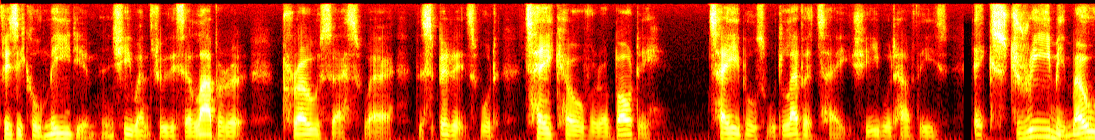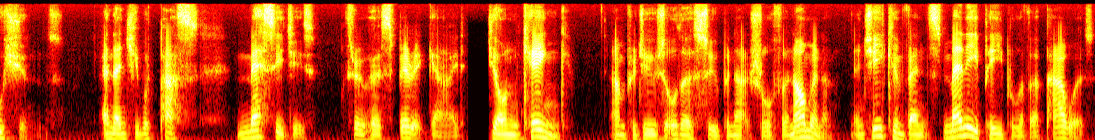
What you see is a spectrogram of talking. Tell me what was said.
physical medium, and she went through this elaborate process where the spirits would take over a body, tables would levitate, she would have these extreme emotions, and then she would pass messages through her spirit guide, John King, and produce other supernatural phenomena. And she convinced many people of her powers,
